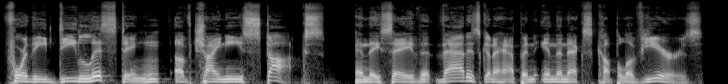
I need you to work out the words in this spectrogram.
for the delisting of Chinese stocks. And they say that that is going to happen in the next couple of years.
